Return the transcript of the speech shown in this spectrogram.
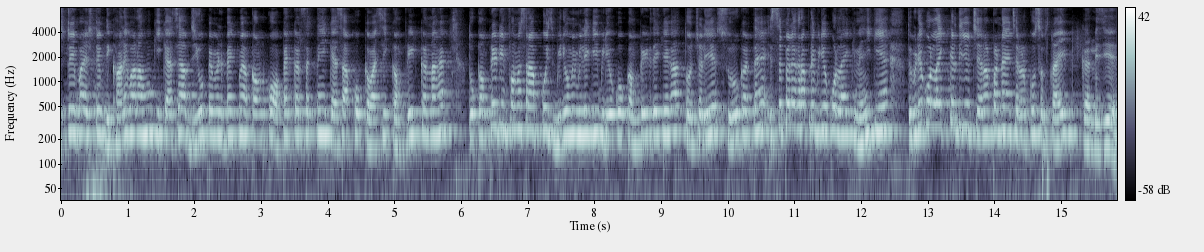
step by step दिखाने वाला हूँ कि कैसे आप जियो पेमेंट बैंक में अकाउंट को ओपन कर सकते हैं, कैसे आपको केवाईसी कंप्लीट करना है। तो कंप्लीट इन्फॉर्मेशन आपको इस वीडियो में मिलेगी वीडियो को कंप्लीट देखिएगा। तो चलिए शुरू करते हैं। इससे पहले अगर आपने वीडियो को लाइक नहीं किया हैं तो वीडियो को लाइक कर दीजिए, चैनल पर नए चैनल को सब्सक्राइब कर लीजिए।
